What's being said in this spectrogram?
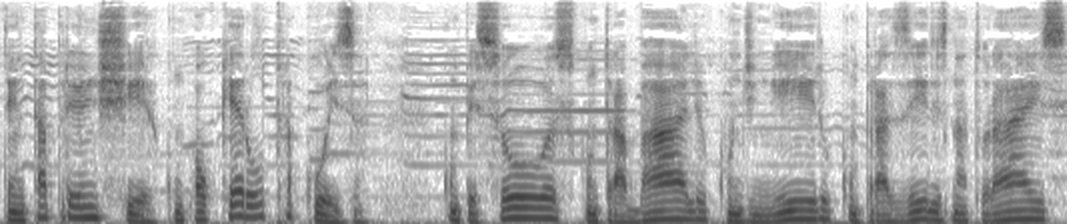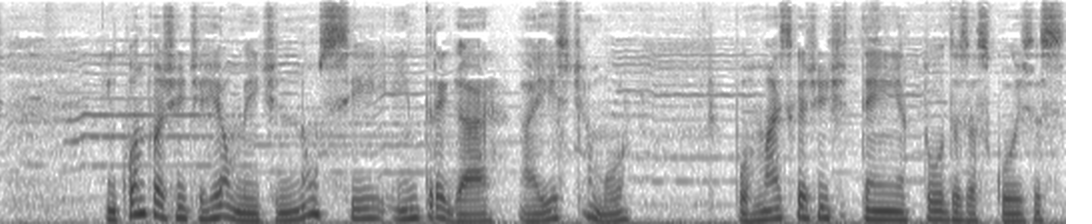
tentar preencher com qualquer outra coisa, com pessoas, com trabalho, com dinheiro, com prazeres naturais, enquanto a gente realmente não se entregar a este amor, por mais que a gente tenha todas as coisas,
